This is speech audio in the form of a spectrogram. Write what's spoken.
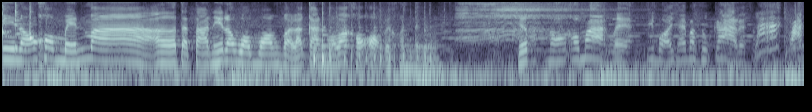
มีน้องคอมเมนต์มา เออ แต่ตอนนี้เราวอร์มๆก่อนแล้วกัน เพราะว่าเขาออกไปคนหนึ่งชึบน้องเขามากเลยที่บอกให้ใช้บาซูก้าเลยรักรัก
